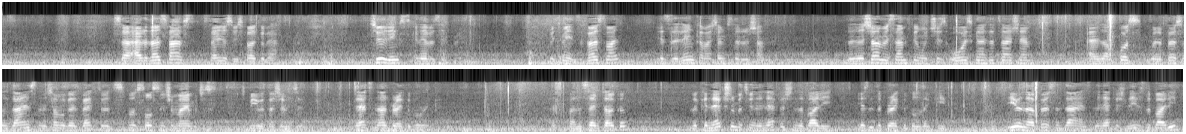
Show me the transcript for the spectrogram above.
So out of those five stages we spoke about, two links can never separate. Which means the first one is the link of Hashem to the Neshama. The neshama is something which is always connected to Hashem, and of course, when a person dies, the neshama goes back to its source in Shemayim, which is to be with Hashem too. That's an unbreakable link. By the same token, the connection between the nefesh and the body isn't a breakable link either. Even though a person dies, the nefesh leaves the body,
